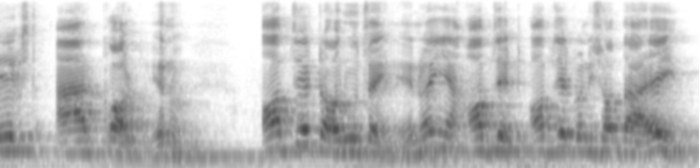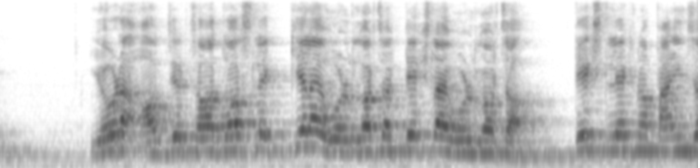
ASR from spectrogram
text are called हेर्नु। अब्जेक्टहरू चाहिँ हेर्नु है यहाँ अब्जेक्ट अब्जेक्ट पनि शब्द है। एउटा अब्जेक्ट छ जसले केलाई होल्ड गर्छ टेक्स्टलाई होल्ड गर्छ। टेक्स्ट लेख्न पाइन्छ।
